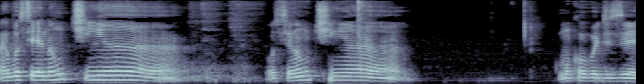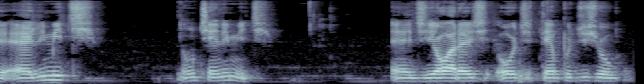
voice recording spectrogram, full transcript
mas você não tinha. Você não tinha. Como que eu vou dizer? É limite. Não tinha limite. É de horas ou de tempo de jogo.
